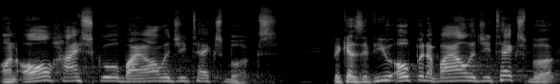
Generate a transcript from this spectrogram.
on all high school biology textbooks. Because if you open a biology textbook,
